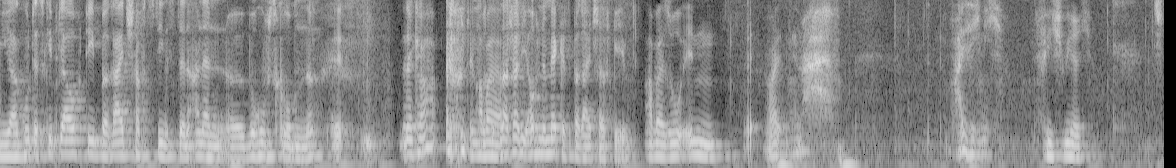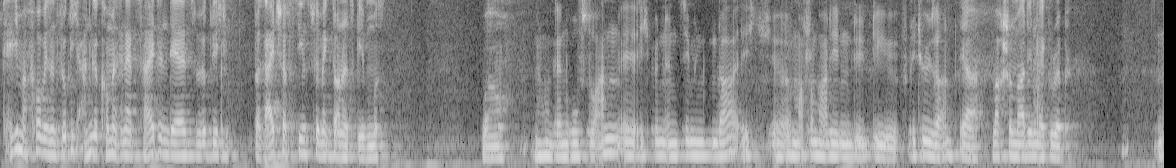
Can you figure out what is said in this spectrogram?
Ja, gut, es gibt ja auch die Bereitschaftsdienste in anderen äh, Berufsgruppen, ne? Äh, Na klar, Und dann muss es wahrscheinlich auch eine Meckes-Bereitschaft geben. aber so in, äh, wei- weiß ich nicht, finde ich schwierig. Stell dir mal vor, wir sind wirklich angekommen in einer Zeit, in der es wirklich Bereitschaftsdienst für McDonalds geben muss. Wow. Ja, und dann rufst du an, äh, ich bin in 10 Minuten da, ich äh, mach schon mal den, die, die Fritteuse an. Ja, mach schon mal den McRib. Nee.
